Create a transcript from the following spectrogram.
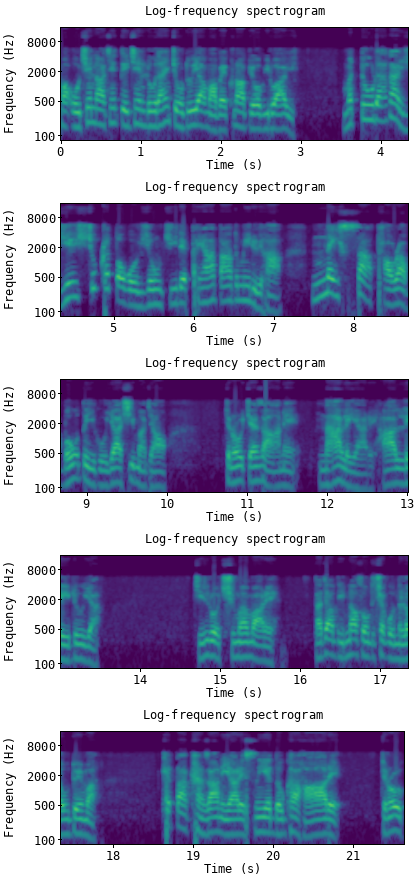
မှာအိုချင်းနာချင်းတေချင်းလူတိုင်းကြုံတွေ့ရမှာပဲခုနပြောပြီးသွားပြီမတူတာကယေရှုခရစ်တော်ကိုယုံကြည်တဲ့ဖခင်သားသမီးတွေဟာနှိပ်စထာဝရဘုံအတည်ကိုရရှိမှာကြောင်းကျွန်တော်တို့ကျမ်းစာအားနဲ့နားလေရတယ်ဟာလေလုယာကြီးတို့ချီးမွမ်းပါတယ်ဒါကြောင့်ဒီနောက်ဆုံးတစ်ချက်ကိုနှလုံးသွင်းပါခက်တာခံစားနေရတဲ့ဆင်းရဲဒုက္ခဟာတဲ့ကျွန်တော်တို့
